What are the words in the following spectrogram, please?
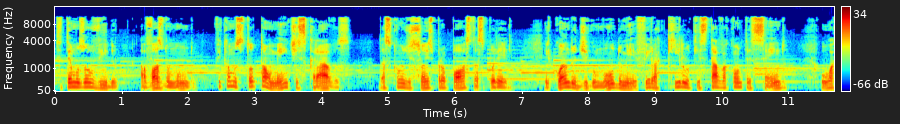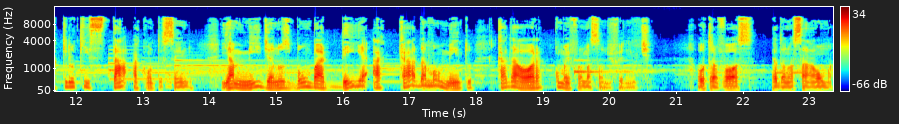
se temos ouvido a voz do mundo, ficamos totalmente escravos das condições propostas por ele. E quando digo mundo, me refiro àquilo que estava acontecendo ou aquilo que está acontecendo. E a mídia nos bombardeia a cada momento, cada hora, com uma informação diferente. Outra voz é da nossa alma,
